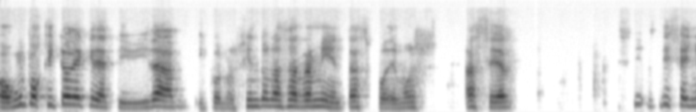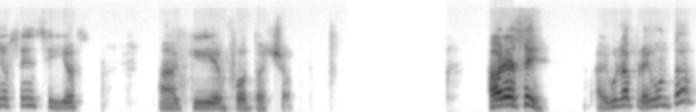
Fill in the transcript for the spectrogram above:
con un poquito de creatividad y conociendo las herramientas podemos hacer diseños sencillos aquí en Photoshop. Ahora sí, ¿alguna pregunta?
